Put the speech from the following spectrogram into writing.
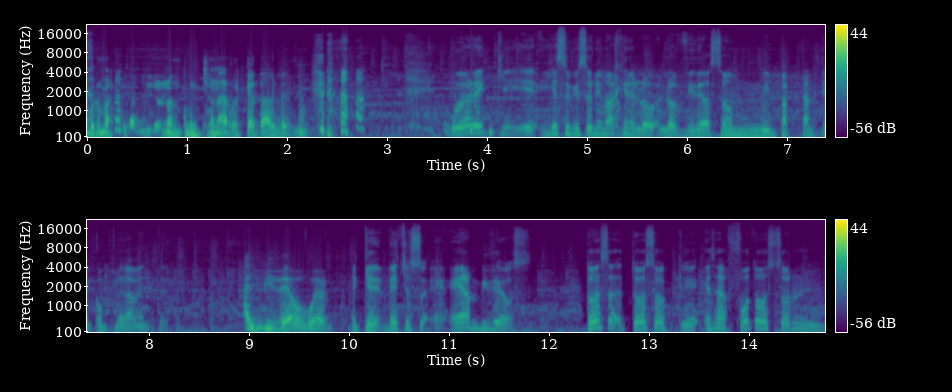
Por más que la miro, no encuentro nada rescatable así. Weón, es que, y eso que son imágenes, lo- los videos son impactantes completamente. Hay videos, weón. Es que de hecho so- eran videos. Todo eso, todo eso que esas fotos son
